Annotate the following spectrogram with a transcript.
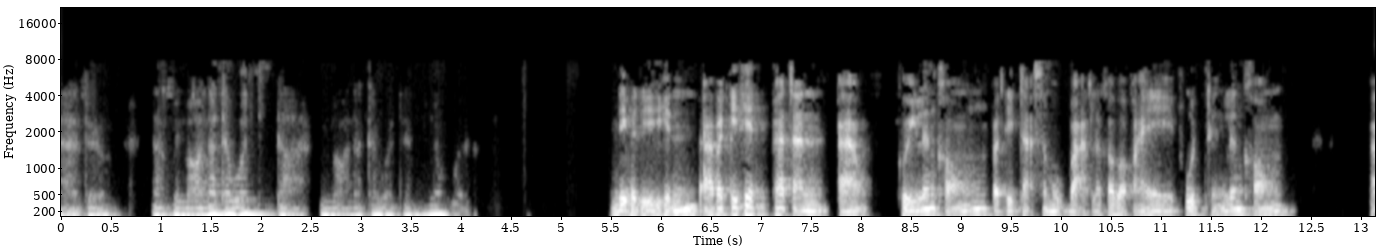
อ่าดูคุณหมอนัทวุฒิต่อคุณหมอนัทวุฒิยกมือดีพอดีเห็นอาเมื่อกี้ที่พระอาจารย์อ่า คุยเรื่องของปฏิจจสมุปบาท แล้วก็บอกให้พูดถึงเรื่องของอ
